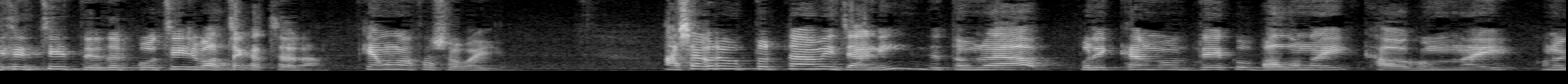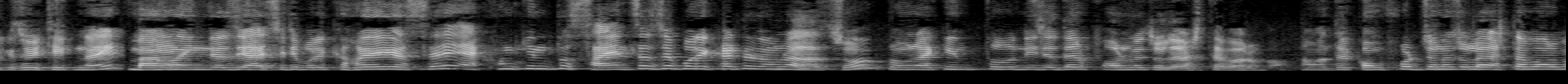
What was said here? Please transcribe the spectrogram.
এসেছি দু হাজার পঁচিশ বাচ্চা কাচ্চারা। কেমন আছো সবাই? আশা করি উত্তরটা আমি জানি যে তোমরা পরীক্ষার মধ্যে খুব ভালো নাই, খাওয়া ঘুম নাই, কোনো কিছুই ঠিক নাই। বাংলা, ইংরেজি আইসিটি পরীক্ষা হয়ে গেছে। এখন কিন্তু সায়েন্সের যে পরীক্ষাটি তোমরা আছো, তোমরা কিন্তু নিজেদের ফর্মে চলে আসতে পারবা। আমাদের কমফোর্ট জোনে চলে আসতে পারব।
